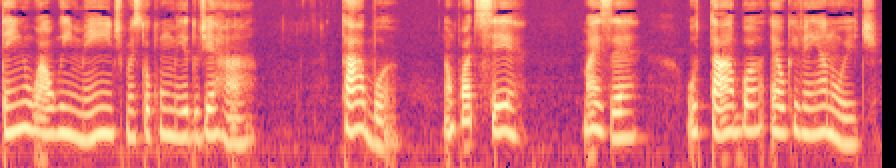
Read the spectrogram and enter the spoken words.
Tenho algo em mente, mas estou com medo de errar. Tábua. Não pode ser. Mas é, o tábua é o que vem à noite.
